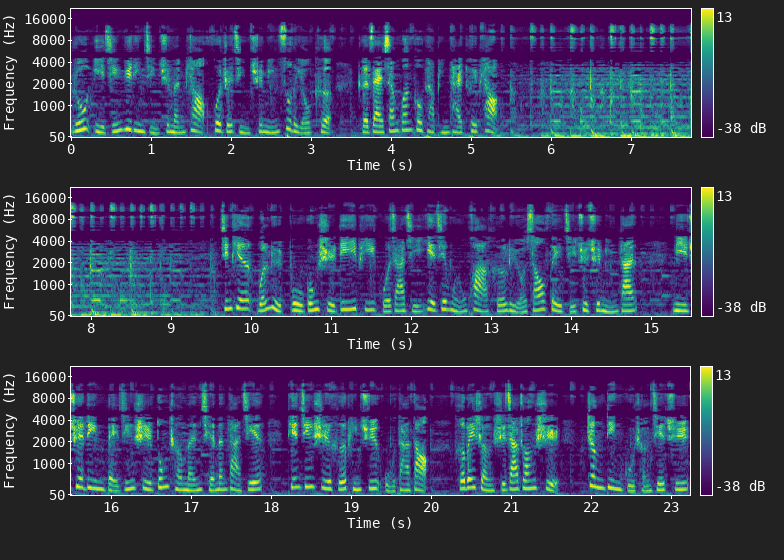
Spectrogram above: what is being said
如已经预订景区门票或者景区民宿的游客，可在相关购票平台退票。今天，文旅部公示第一批国家级夜间文化和旅游消费集聚区名单。拟确定北京市东城门前门大街、天津市和平区五大道、河北省石家庄市正定古城街区、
